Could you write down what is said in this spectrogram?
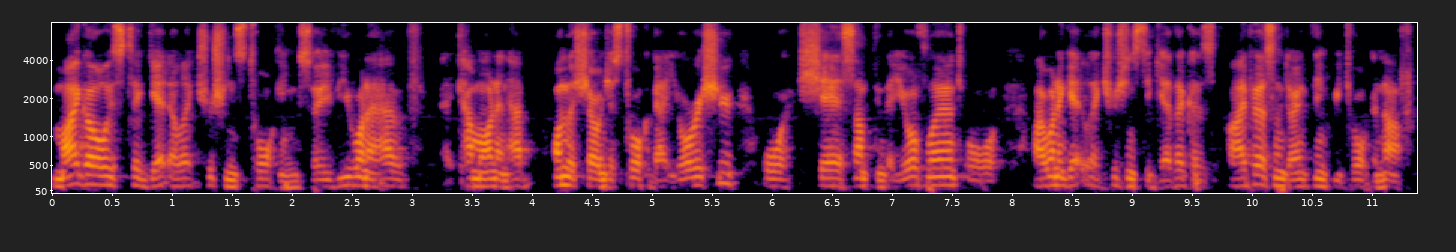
my goal is to get electricians talking. So if you want to have, come on and have on the show and just talk about your issue or share something that you've learned, or I want to get electricians together because I personally don't think we talk enough.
